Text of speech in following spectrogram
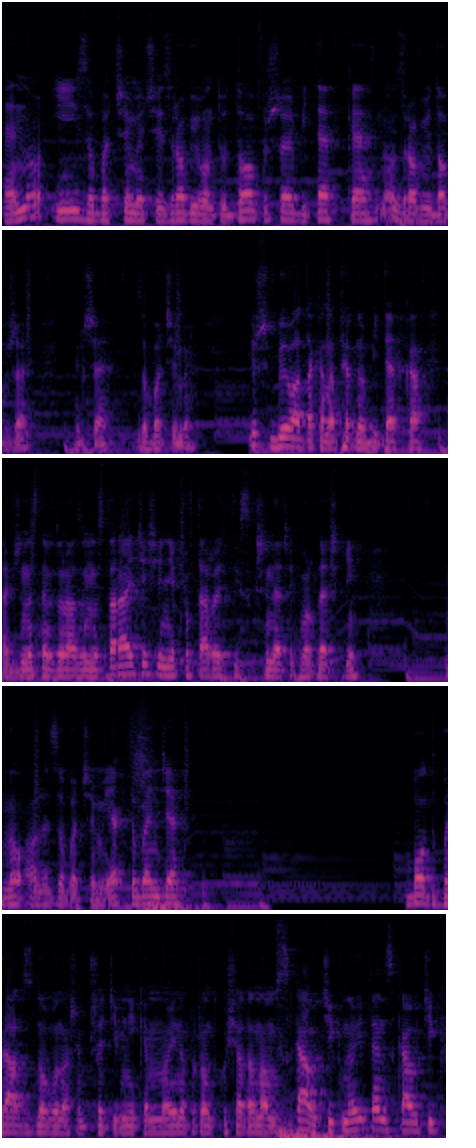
E, No i zobaczymy, czy zrobił on tu dobrze bitewkę. No, zrobił dobrze, także zobaczymy. już była taka na pewno bitewka, także następnym razem no starajcie się nie powtarzać tych skrzyneczek mordeczki. No ale zobaczymy jak to będzie. Bot brat znowu naszym przeciwnikiem, no i na początku siada nam skaucik, no i ten skaucik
